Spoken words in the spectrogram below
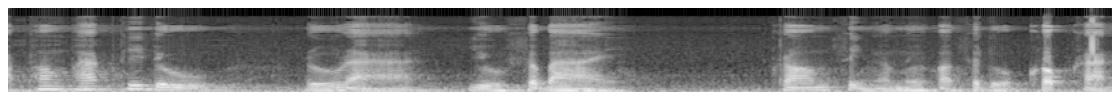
กับห้องพักที่ดูหรูหราอยู่สบาย พร้อมสิ่งอำนวยความสะดวกครบครัน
